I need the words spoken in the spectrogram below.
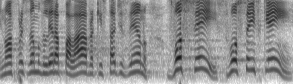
E nós precisamos ler a palavra que está dizendo: vocês, vocês quem?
